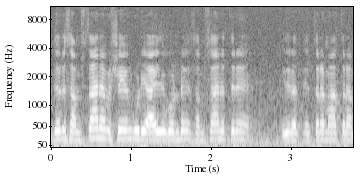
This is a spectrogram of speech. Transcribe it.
ഇതൊരു സംസ്ഥാന വിഷയം കൂടി ആയതുകൊണ്ട് സംസ്ഥാനത്തിന് ഇതിൽ എത്രമാത്രം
